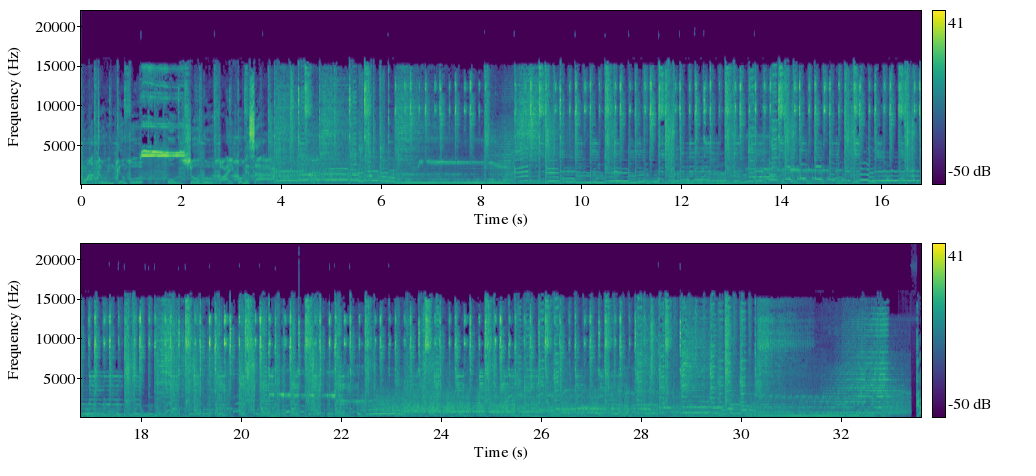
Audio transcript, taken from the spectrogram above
Quatro em campo. O jogo vai começar.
